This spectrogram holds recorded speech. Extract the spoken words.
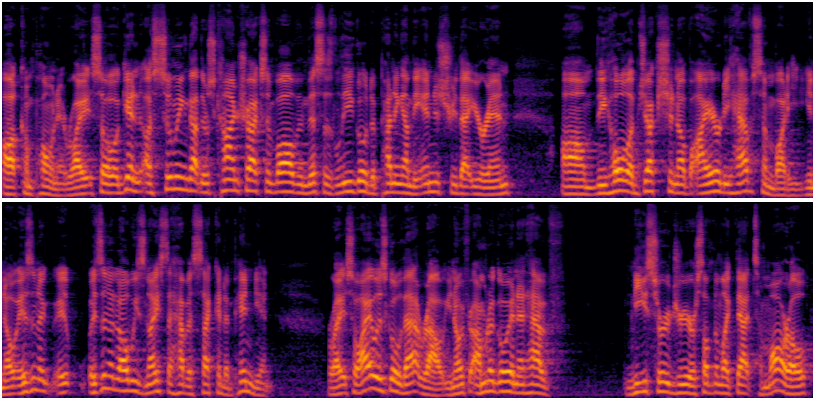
uh, component, right? So again, assuming that there's contracts involved and this is legal depending on the industry that you're in. Um, the whole objection of I already have somebody, you know, isn't it, it isn't it always nice to have a second opinion, right? So I always go that route. You know, if I'm going to go in and have knee surgery or something like that tomorrow,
